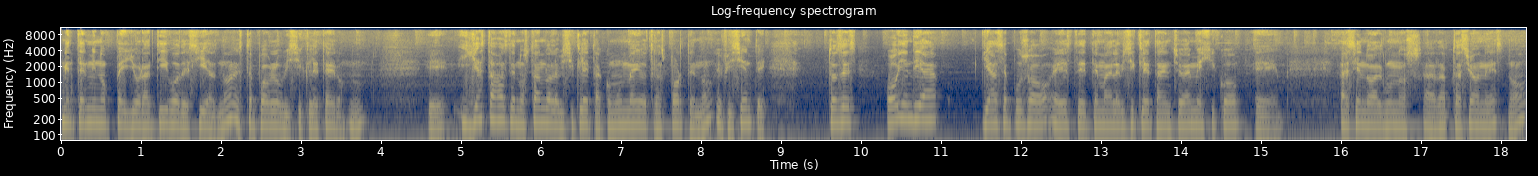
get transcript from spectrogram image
en término peyorativo decías, ¿no? Este pueblo bicicletero, ¿no? Eh, y ya estabas denostando a la bicicleta como un medio de transporte, ¿no? Eficiente. Entonces, hoy en día ya se puso este tema de la bicicleta en Ciudad de México, eh, haciendo algunas adaptaciones, ¿no?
